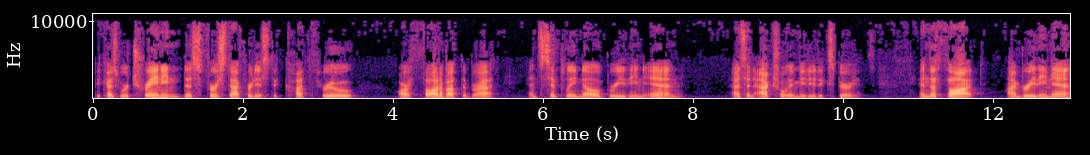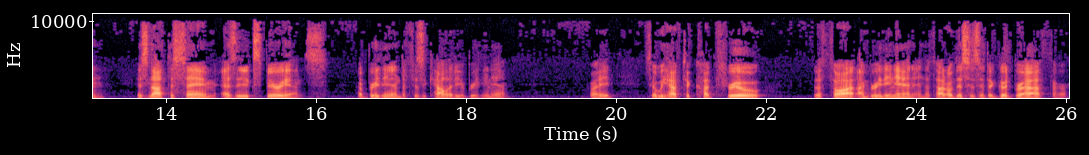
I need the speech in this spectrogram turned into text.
because we're training this first effort is to cut through our thought about the breath and simply know breathing in as an actual immediate experience. And the thought, I'm breathing in, is not the same as the experience of breathing in, the physicality of breathing in right? So we have to cut through the thought, I'm breathing in, and the thought, oh, this isn't a good breath, or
